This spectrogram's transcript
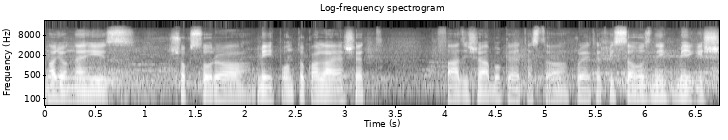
nagyon nehéz, sokszor a mélypontok alá esett fázisából kellett ezt a projektet visszahozni. Mégis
